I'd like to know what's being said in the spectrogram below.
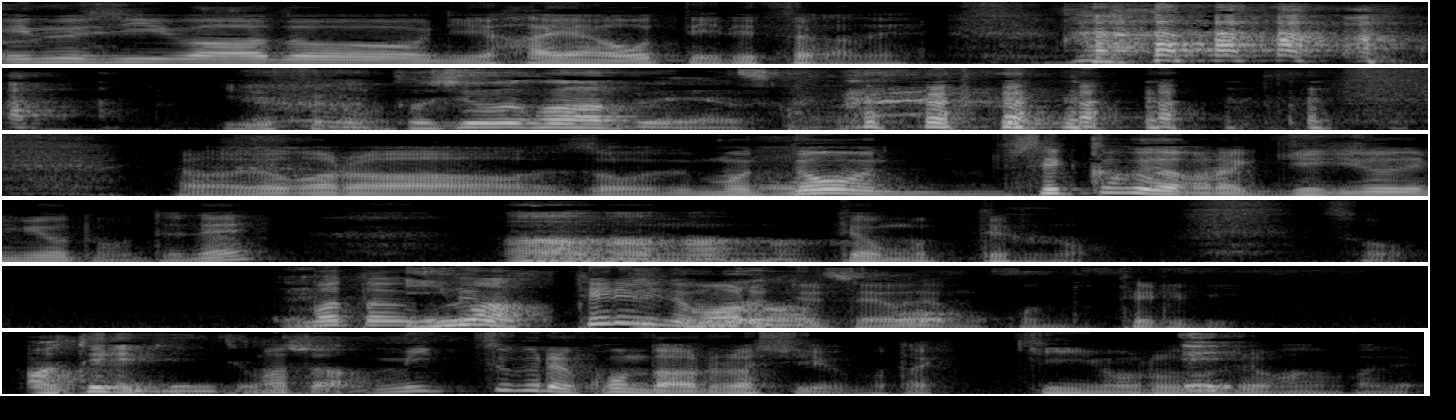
NG ワードに早尾って入れてたからね。入れてたかも。年の差なんてじゃないですか。あだから、そう、もう、どう、せっかくだから劇場で見ようと思ってね。ああって思ってるの。そう。また、今テレビでもあるって言ったよ、でも今度テレビ。あ、テレビで見てまました？た。3つぐらい今度あるらしいよ、また金曜ロードショーかなんかで。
